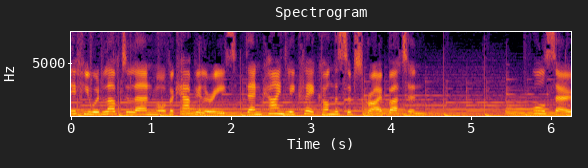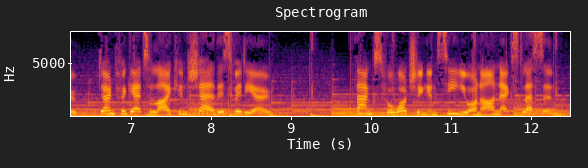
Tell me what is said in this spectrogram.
If you would love to learn more vocabularies, then kindly click on the subscribe button. Also, don't forget to like and share this video. Thanks for watching and see you on our next lesson.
